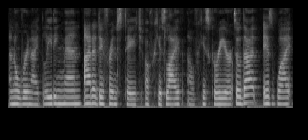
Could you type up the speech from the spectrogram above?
an overnight leading man at a different stage of his life, of his career. So that is why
